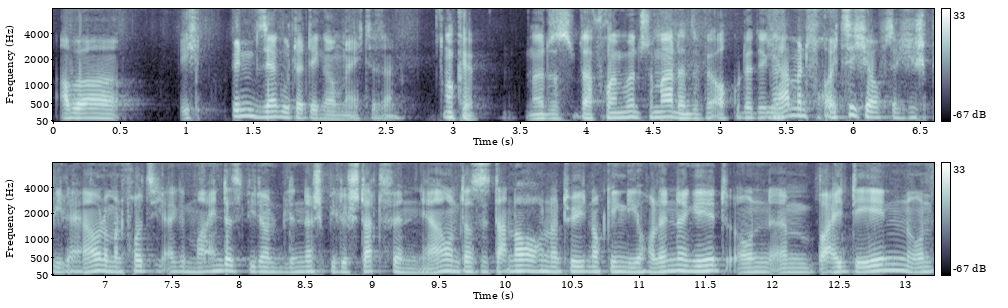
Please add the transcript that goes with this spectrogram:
aber ich bin sehr guter Dinge, um ehrlich zu sein. Okay, Na, das, da freuen wir uns schon mal, dann sind wir auch guter Dinge. Ja, man freut sich ja auf solche Spiele, ja, oder man freut sich allgemein, dass wieder Länderspiele stattfinden, ja, und dass es dann auch natürlich noch gegen die Holländer geht und ähm, bei denen und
